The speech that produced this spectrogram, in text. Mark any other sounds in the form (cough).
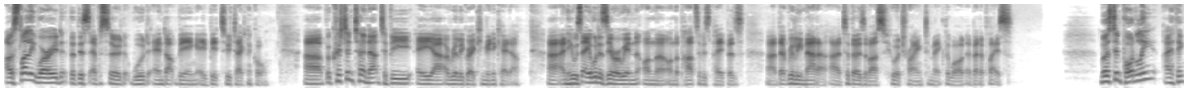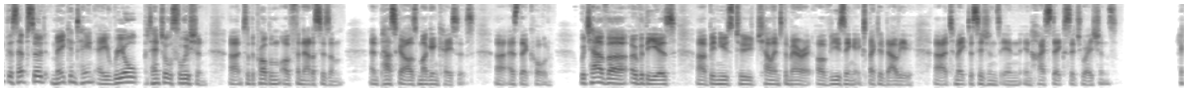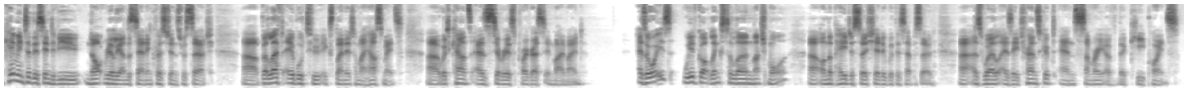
I was slightly worried that this episode would end up being a bit too technical, uh, but Christian turned out to be a, uh, a really great communicator, uh, and he was able to zero in on the on the parts of his papers uh, that really matter uh, to those of us who are trying to make the world a better place. Most importantly, I think this episode may contain a real potential solution uh, to the problem of fanaticism and Pascal's mugging cases, as they're called, which have over the years been used to challenge the merit of using expected value to make decisions in in high stakes situations. I came into this interview not really understanding Christian's research, uh, but left able to explain it to my housemates, uh, which counts as serious progress in my mind. As always, we've got links to learn much more uh, on the page associated with this episode, uh, as well as a transcript and summary of the key points.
